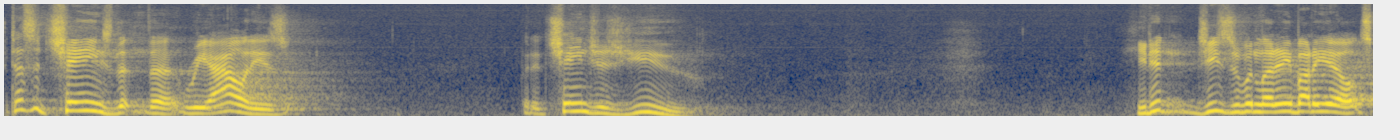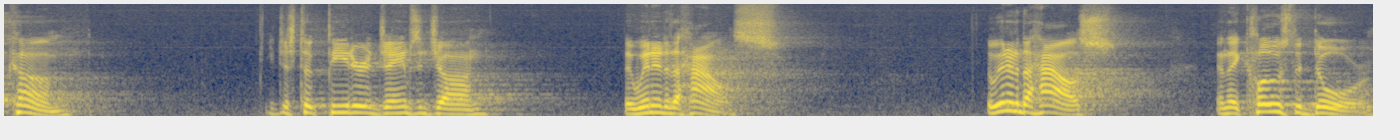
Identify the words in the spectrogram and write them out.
It doesn't change the, the realities, but it changes you. He didn't, Jesus wouldn't let anybody else come. He just took Peter and James and John. They went into the house. They went into the house and they closed the door.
